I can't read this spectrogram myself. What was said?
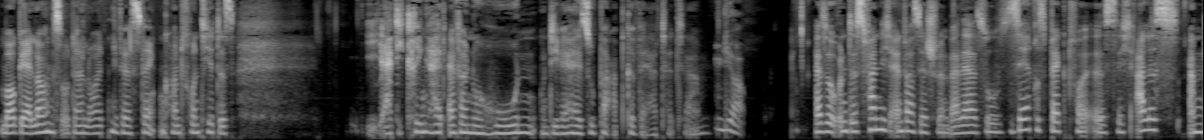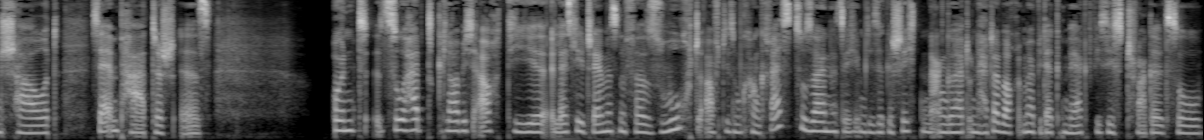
Morgellons oder Leuten, die das denken, konfrontiert ist, ja, die kriegen halt einfach nur Hohn und die werden halt super abgewertet, ja. Ja. Also, und das fand ich einfach sehr schön, weil er so sehr respektvoll ist, sich alles anschaut, sehr empathisch ist und so hat, glaube ich, auch die Leslie Jameson versucht, auf diesem Kongress zu sein, hat sich eben diese Geschichten angehört und hat aber auch immer wieder gemerkt, wie sie struggelt. So,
